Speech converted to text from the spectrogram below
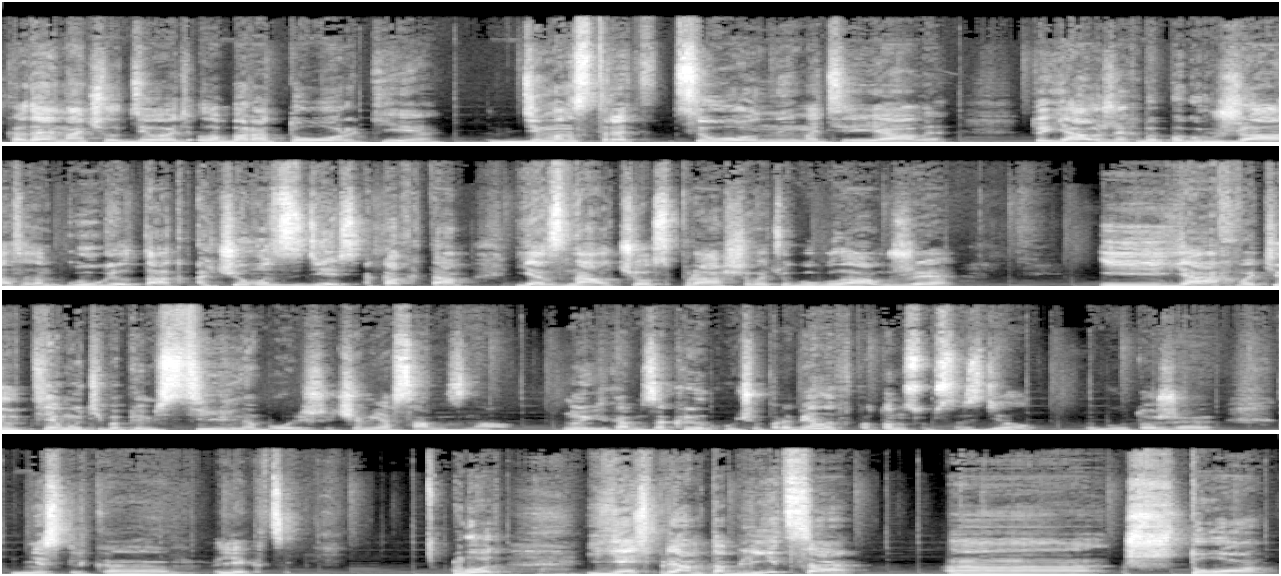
когда я начал делать лабораторки, демонстрационные материалы, то я уже как бы погружался, там, гуглил, так, а что вот здесь, а как там? Я знал, что спрашивать у гугла уже, и я охватил тему, типа, прям сильно больше, чем я сам знал. Ну, и там закрыл кучу пробелов, потом, собственно, сделал как бы, тоже несколько лекций. Вот. Есть прям таблица, э, что,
